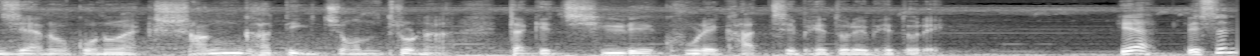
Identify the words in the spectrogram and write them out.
যেন কোনো এক সাংঘাতিক যন্ত্রণা তাকে ছিঁড়ে খুঁড়ে খাচ্ছে ভেতরে ভেতরে। Listen.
